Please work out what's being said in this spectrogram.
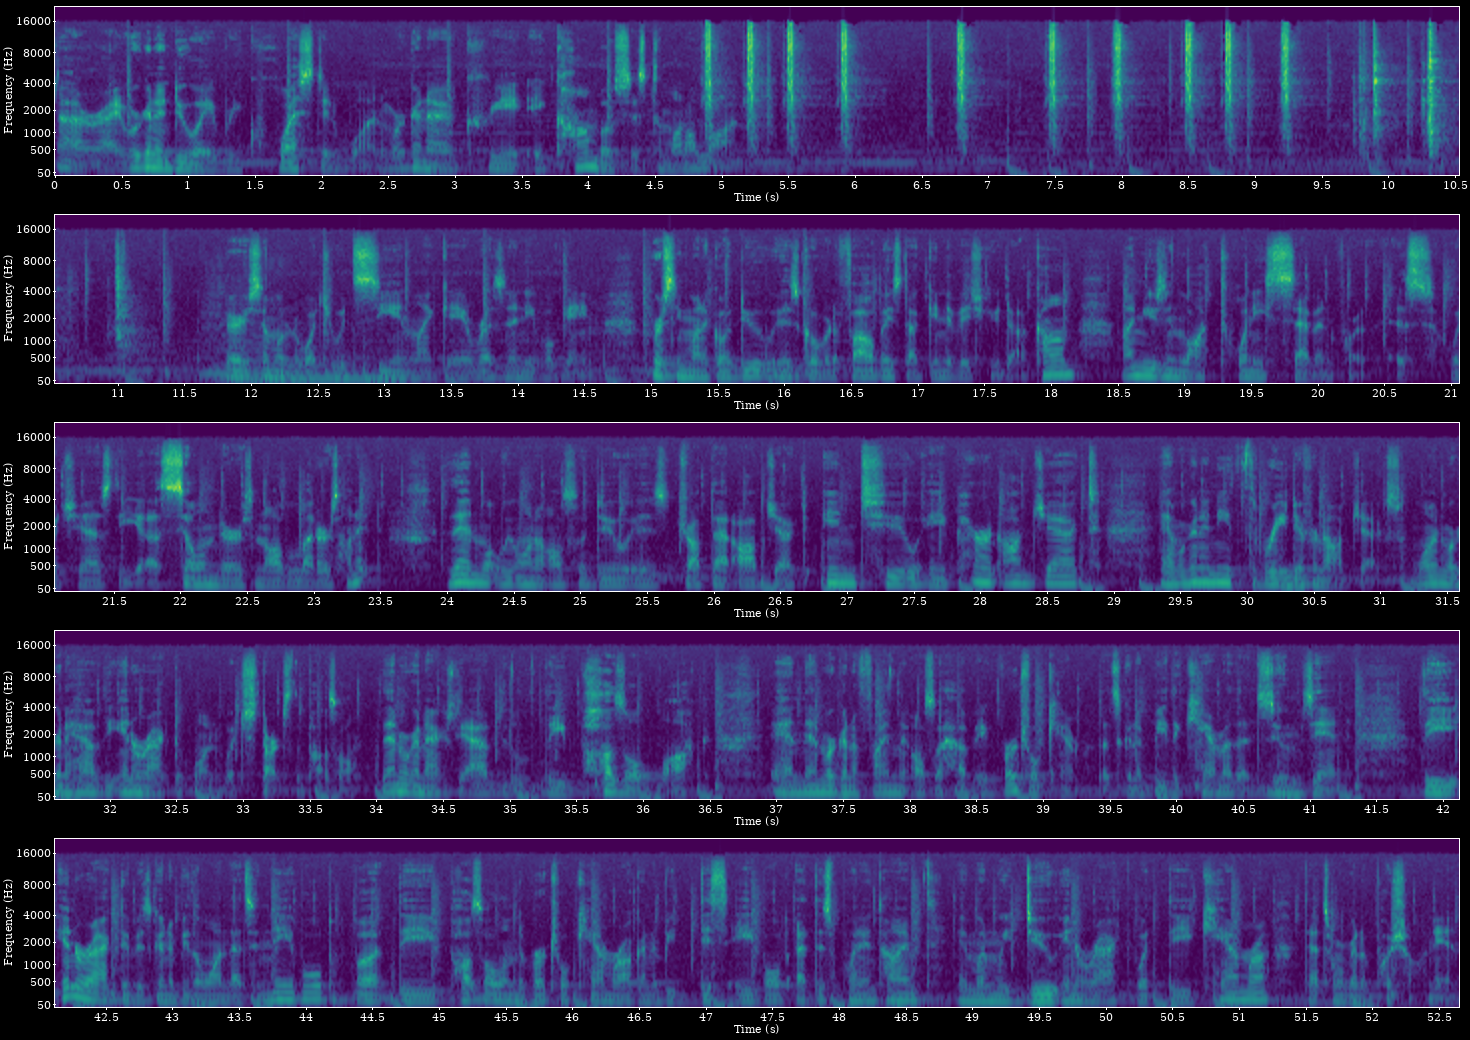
All right, we're gonna do a requested one. We're gonna create a combo system on a lock. Very similar to what you would see in like a Resident Evil game. First thing you want to go do is go over to filebase.gamedevhq.com. I'm using lock 27 for this, which has the uh, cylinders and all the letters on it. Then what we want to also do is drop that object into a parent object, and we're going to need three different objects. One, we're going to have the interactive one, which starts the puzzle. Then we're going to actually add the, the puzzle lock, and then we're going to finally also have a virtual camera that's going to be the camera that zooms in. The interactive is going to be the one that's enabled, but the puzzle and the virtual camera are going to be disabled at this point in time. And when we do interact with the camera, that's when we're going to push on in.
